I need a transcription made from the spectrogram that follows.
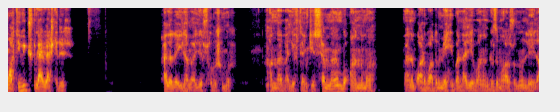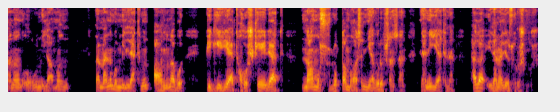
motivi kütləvləşdirir. Hələ də İlham Əliyev soruşmur Xanlar Vəliyevdən ki, sən mənim bu anıma, mənim arvadım Mehriban Əliyevanın, qızım Arzunun, Leylanın, oğlum İlhamın və mənim bu millətimin alnına bu biqiriyyət, xoşkeyrət, namussuzluq damğası niyə vurubsan sən? Nə niyyətinə? Hələ İlham Əliyev soruşmur.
